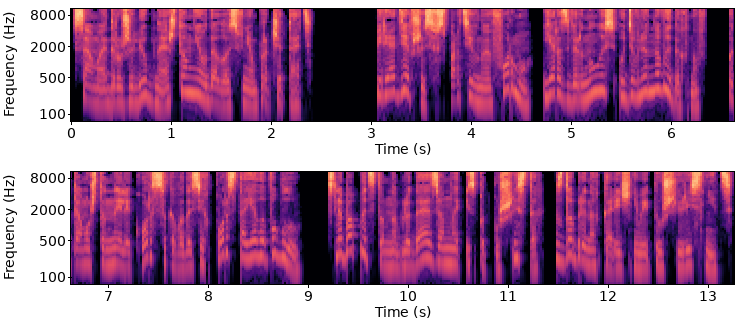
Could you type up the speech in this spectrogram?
Самое дружелюбное, что мне удалось в нем прочитать. Переодевшись в спортивную форму, я развернулась, удивленно выдохнув, потому что Нелли Корсакова до сих пор стояла в углу, с любопытством наблюдая за мной из-под пушистых, сдобренных коричневой тушью ресниц.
